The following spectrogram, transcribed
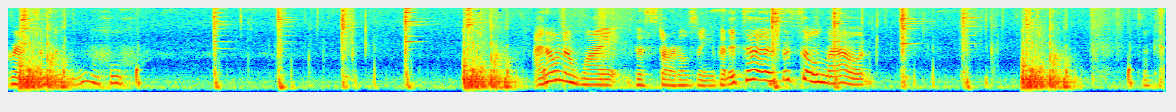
Grab some. Ooh, I don't know why this startles me, but it does. It's so loud. Okay.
